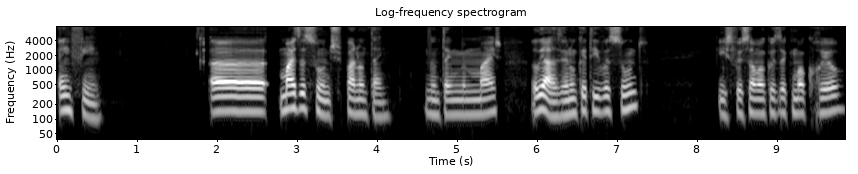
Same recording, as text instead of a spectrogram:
Enfim. Uh, mais assuntos? Pá, não tenho não tenho mesmo mais. Aliás, eu nunca tive assunto Isto foi só uma coisa que me ocorreu,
